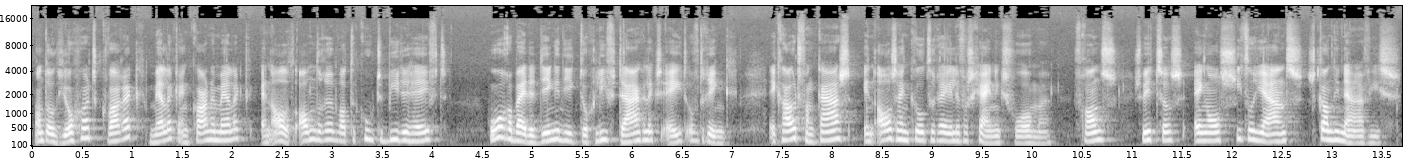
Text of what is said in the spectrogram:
Want ook yoghurt, kwark, melk en karnemelk en al het andere wat de koe te bieden heeft, horen bij de dingen die ik toch liefst dagelijks eet of drink. Ik houd van kaas in al zijn culturele verschijningsvormen: Frans, Zwitsers, Engels, Italiaans, Scandinavisch.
